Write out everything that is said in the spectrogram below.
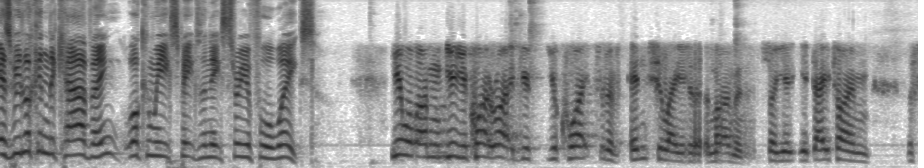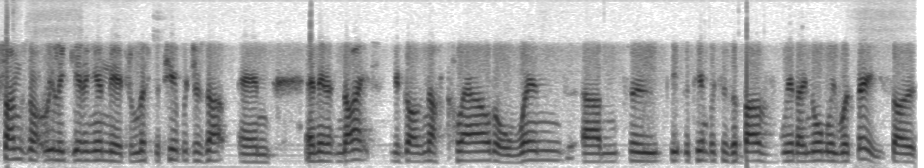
As we look into carving, what can we expect for the next three or four weeks? Yeah, well, um, yeah, you're quite right. You're, you're quite sort of insulated at the moment. So your, your daytime, the sun's not really getting in there to lift the temperatures up, and and then at night you've got enough cloud or wind um, to keep the temperatures above where they normally would be. So,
